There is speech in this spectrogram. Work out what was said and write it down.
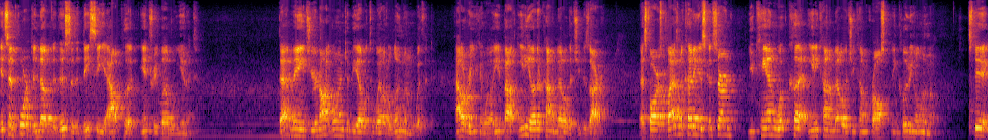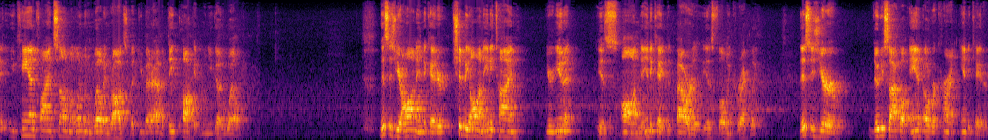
It's important to note that this is a DC output entry level unit. That means you're not going to be able to weld aluminum with it. However, you can weld about any other kind of metal that you desire. As far as plasma cutting is concerned, you can cut any kind of metal that you come across, including aluminum. Stick, you can find some aluminum welding rods, but you better have a deep pocket when you go to weld. This is your on indicator. It should be on anytime your unit is on to indicate that power is flowing correctly. This is your duty cycle and overcurrent indicator.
